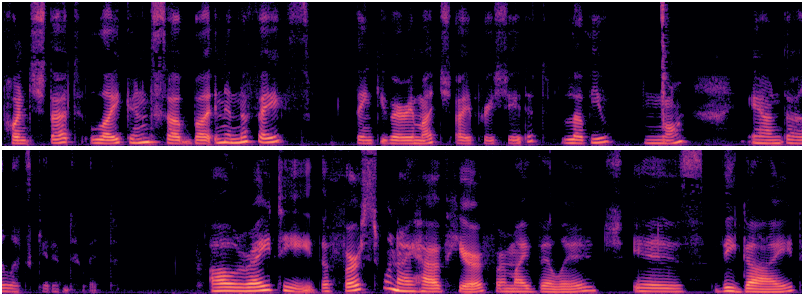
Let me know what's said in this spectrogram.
punch that like and sub button in the face. Thank you very much. I appreciate it. Love you. Mwah. And uh, let's get into it. Alrighty, the first one I have here for my village is the guide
